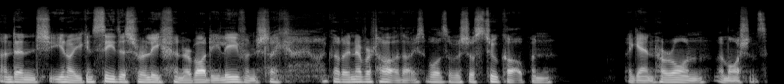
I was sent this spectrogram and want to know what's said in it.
and then she, you know, you can see this relief in her body leaving. She's like, oh God, I never thought of that. I suppose I was just too caught up in, again, her own emotions.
